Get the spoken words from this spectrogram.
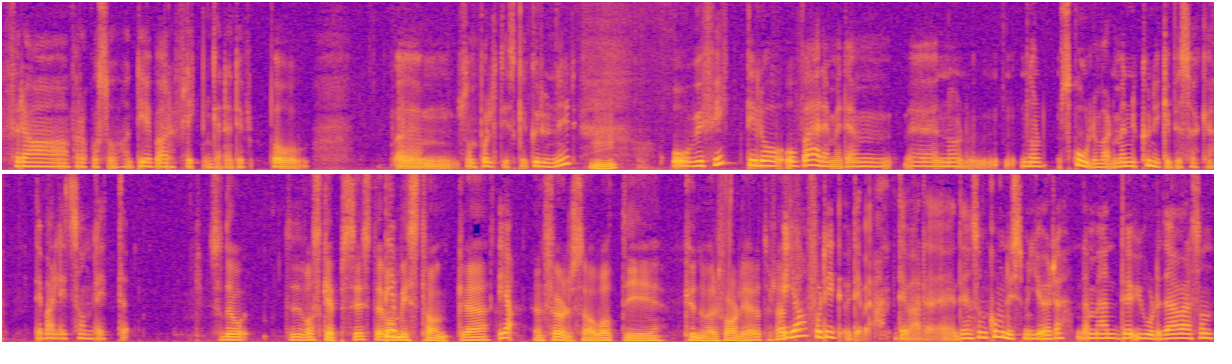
fra, fra Kosovo. De var flyktninger de, på som politiske grunner. Mm. Og vi fikk til å, å være med dem eh, når, når skolen var der, men kunne ikke besøke. Det var litt sånn litt Så det var, det var skepsis, det var Det- mistanke, Ja. en følelse av at de kunne være farlige, rett og slett? Ja, fordi det, det, var, det var eh, det som kommunismen gjør det. Det, men det gjorde det var sånn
